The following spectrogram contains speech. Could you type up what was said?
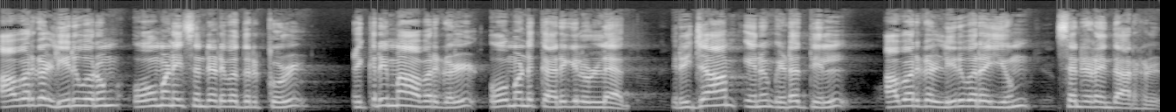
அவர்கள் இருவரும் ஓமனை சென்றடைவதற்குள் இக்ரிமா அவர்கள் ஓமனுக்கு அருகிலுள்ள ரிஜாம் எனும் இடத்தில் அவர்கள் இருவரையும் சென்றடைந்தார்கள்.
